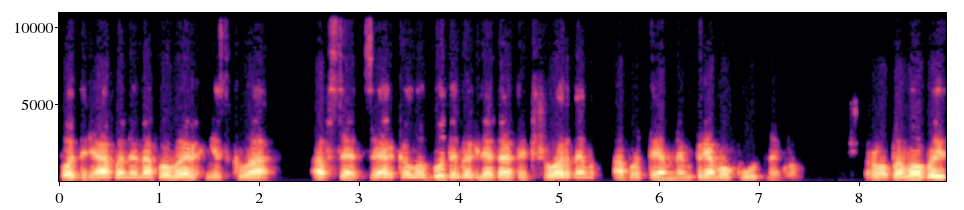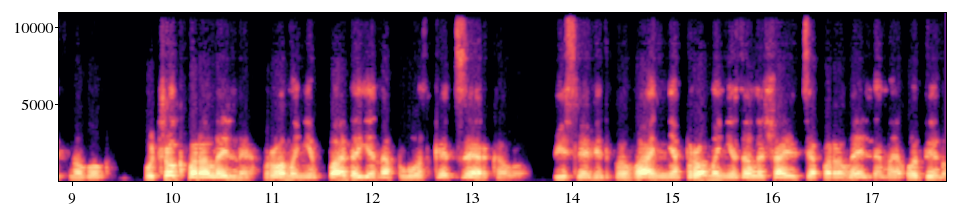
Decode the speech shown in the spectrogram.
подряпини на поверхні скла, а все дзеркало буде виглядати чорним або темним прямокутником. Робимо висновок. Пучок паралельних променів падає на плоске дзеркало. Після відбивання промені залишаються паралельними один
